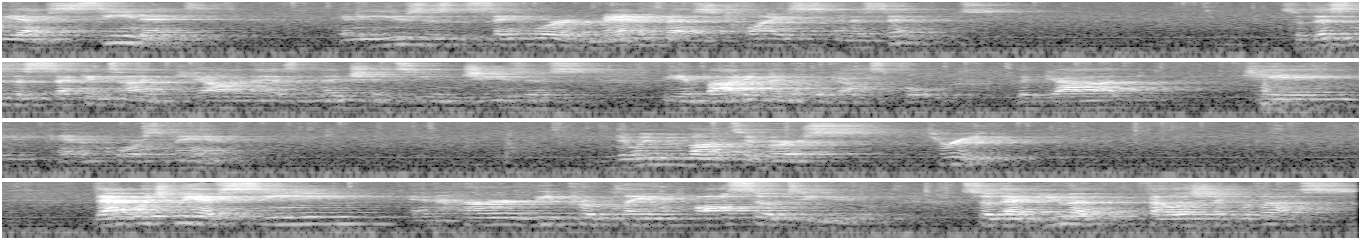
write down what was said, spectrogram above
we have seen it, and he uses the same word manifest twice in a sentence. So this is the second time John has mentioned seeing Jesus, the embodiment of the gospel, the God, King, and of course man. Then we move on to verse 3. That which we have seen and heard, we proclaim also to you, so that you have fellowship with us.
